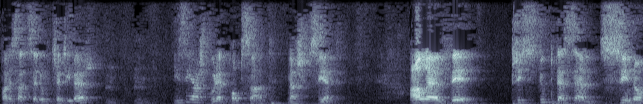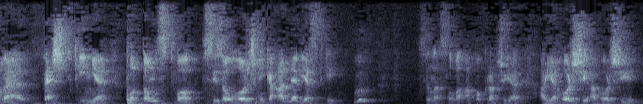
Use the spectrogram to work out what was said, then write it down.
57, třetí verš. Iziáš bude popsat náš svět. Ale vy přistupte sem, synové veštkyně, potomstvo cizoložníka a nevěstky. Uh, silná slova a pokračuje a je horší a horší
